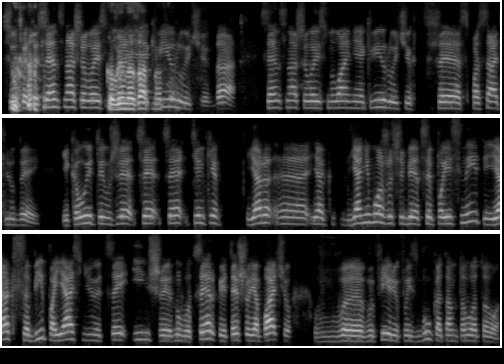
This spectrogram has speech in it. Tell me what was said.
Слухайте, сенс нашого існування назад як віруючих, да, сенс нашого існування як віруючих це спасати людей. І коли ти вже це, це тільки я, е, як, я не можу собі це пояснити, як собі пояснюю це інші ну, церкві, те, що я бачу в, в ефірі Фейсбука, там того, того.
